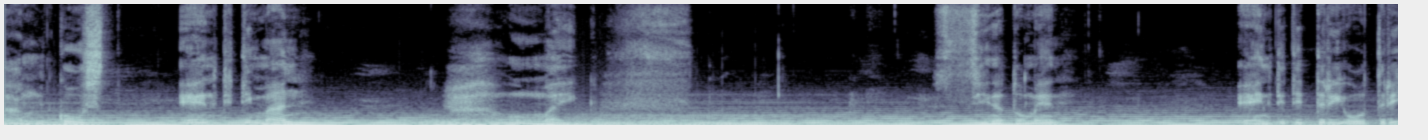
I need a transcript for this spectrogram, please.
um, ghost entity man? Oh my Sino to men? Entity 303?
